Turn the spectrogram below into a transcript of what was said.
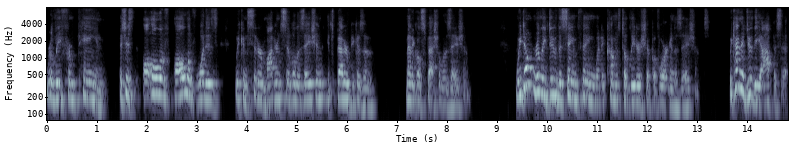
relief from pain. It's just all of all of what is we consider modern civilization, it's better because of medical specialization. We don't really do the same thing when it comes to leadership of organizations. We kind of do the opposite.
